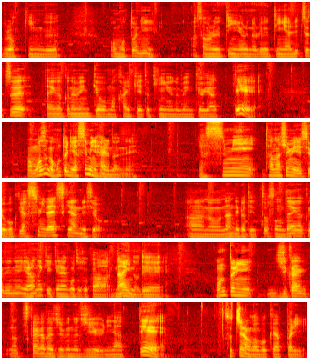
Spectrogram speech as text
ブロッキングをもとに朝のルーティン夜のルーティンやりつつ大学の勉強、まあ、会計と金融の勉強やって、まあ、もうすぐ本当に休みに入るのでね。休み楽しみですよ。僕休み大好きなんですよ。あのなんでかというとその大学でねやらなきゃいけないこととかないので本当に時間の使い方が自分の自由になってそっちの方が僕やっぱり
